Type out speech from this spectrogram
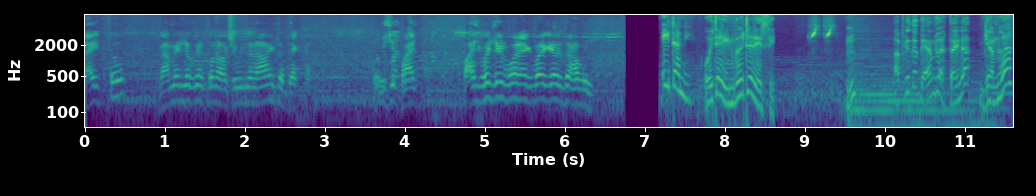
দায়িত্ব গ্রামের লোকের কোনো অসুবিধা না হয় তো দেখা। সে পাঁচ পাঁচ বছর পর একবার গেলে তো হবেই। এটা নি। ওইটা ইনভার্টার এসি আপনি তো গ্যামলার তাই না? গ্যামলার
